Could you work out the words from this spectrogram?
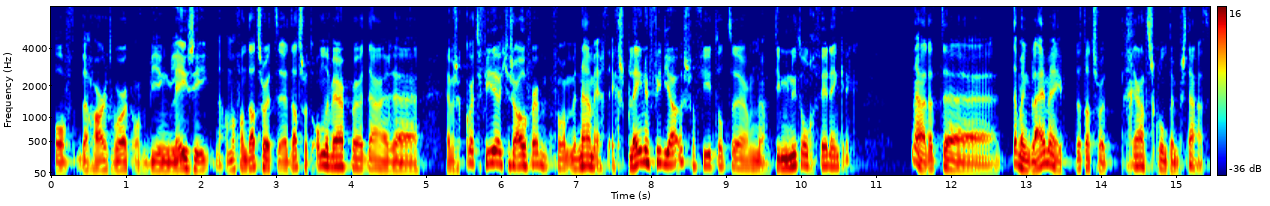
Of The Hard Work of Being Lazy. Nou, allemaal van dat soort, eh, dat soort onderwerpen. Daar eh, hebben ze korte video's over. Voor met name echt explainer video's. Van 4 tot eh, nou, 10 minuten ongeveer, denk ik. Nou, dat, daar ben ik blij mee. Dat dat soort gratis content bestaat.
